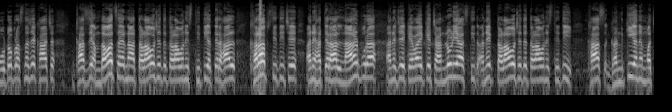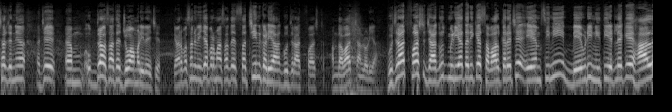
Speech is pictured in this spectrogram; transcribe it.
મોટો પ્રશ્ન છે. ખાસ ખાસ જે અમદાવાદ શહેરના તળાવો છે, તે તળાવોની સ્થિતિ અત્યારે હાલ ખરાબ સ્થિતિ છે અને અત્યારે હાલ નારણપુરા અને જે કહેવાય કે ચાંદલોડિયા સ્થિત અનેક તળાવો છે, તે તળાવોની સ્થિતિ ખાસ ગંદકી અને મચ્છરજન્ય જે ઉપદ્રવ સાથે જોવા મળી રહી છે. કેમેરા પર્સન વિજય પરમાર સાથે સચિન કડિયા, ગુજરાત ફર્સ્ટ, અમદાવાદ, ચાંદલોડિયા. ગુજરાત ફર્સ્ટ જાગૃત મીડિયા તરીકે સવાલ કરે છે. એએમસી ની બેવડી નીતિ એટલે કે હાલ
